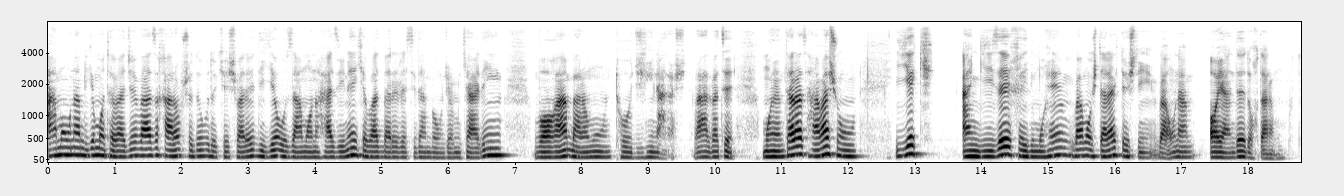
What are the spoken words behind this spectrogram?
اما اونم دیگه متوجه وضع خراب شده بود و کشورهای دیگه و زمان و هزینه که باید برای رسیدن به اونجا می‌کردیم واقعا برامون توجیهی نداشت. و البته مهمتر از همشون یک انگیزه خیلی مهم و مشترک داشتیم و اونم آینده دخترمون بود.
